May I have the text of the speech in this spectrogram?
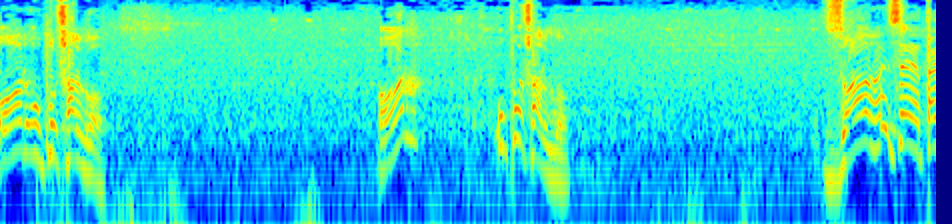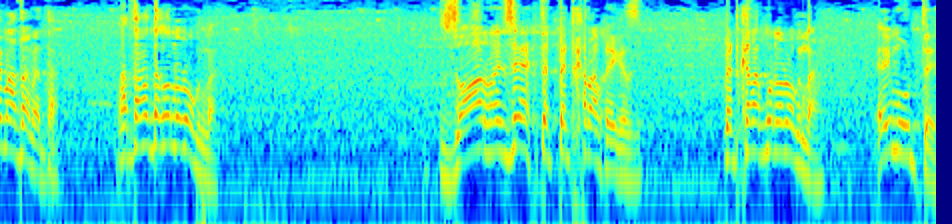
ওর উপসর্গ। ওর উপসর্গ। জ্বর হয়েছে, তাই মাথা ব্যথা। মাথা ব্যথা কোনো রোগ না। জ্বর হয়েছে একটা পেট খারাপ হয়ে গেছে। পেট খারাপ কোনো রোগ না। এই মুহূর্তে।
